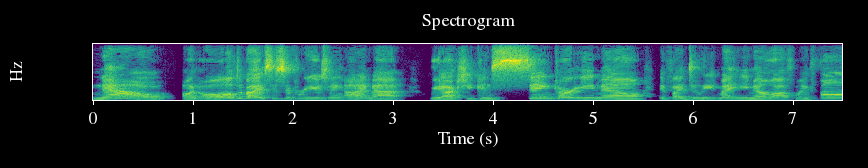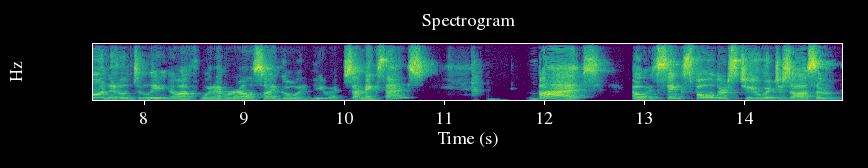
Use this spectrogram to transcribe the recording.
now on all devices, if we're using IMAP, we actually can sync our email. If I delete my email off my phone, it'll delete off whatever else I go and view it. Does that make sense? But, oh, it syncs folders too, which is awesome.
